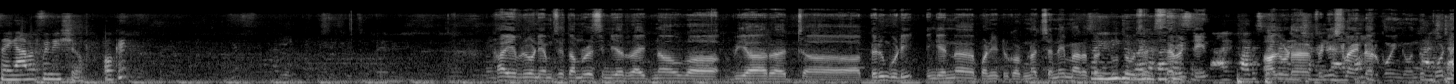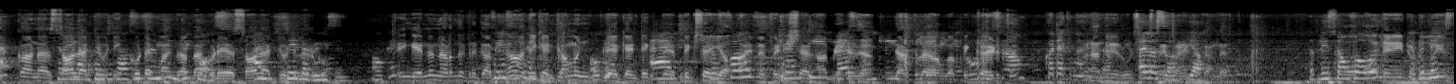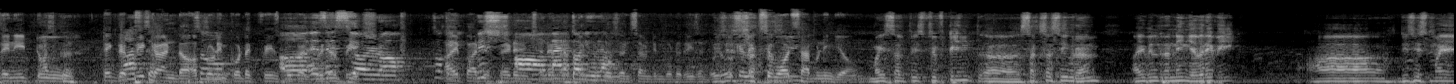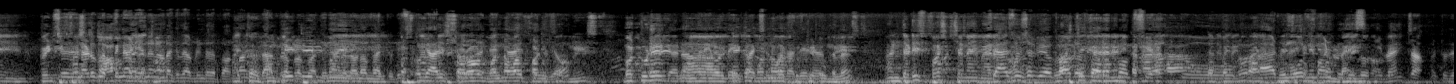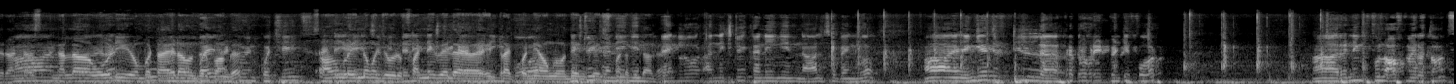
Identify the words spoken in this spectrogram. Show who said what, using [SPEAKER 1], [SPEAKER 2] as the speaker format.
[SPEAKER 1] saying, I'm a finisher. Okay?
[SPEAKER 2] Hi everyone MC Tamil here right now we are at Perungudi இங்க என்ன பண்ணிட்டு இருக்கோம் அப்படின்னா Chennai marathon two thousand seventeen அதோட finish லைன்ல இருக்கும். இங்க வந்து கோட்டெக்கான ஸ்டால் ஆக்டிவிட்டி கோட்டெக் மஹிந்திரா பேங்கோட ஸ்டால் ஆக்டிவிட்டி இருக்கும். இங்க என்ன நடந்துட்டு இருக்கு அப்படின்னா they can come and they can take picture yo I'm a finisher அப்படின்றது இந்த இடத்துல அவங்க பிக் எடுத்து நந்தினி ரூல்ஸ் எக்ஸ்பிளைன் பண்ணிட்டு இருக்காங்க
[SPEAKER 1] So please come
[SPEAKER 2] all
[SPEAKER 1] forward.
[SPEAKER 2] they need to do is they need to take the pic and uh, upload in Kotak Facebook
[SPEAKER 1] uh,
[SPEAKER 2] and
[SPEAKER 1] is
[SPEAKER 2] Twitter
[SPEAKER 1] this
[SPEAKER 2] page.
[SPEAKER 1] your, uh, okay,
[SPEAKER 2] I
[SPEAKER 1] which,
[SPEAKER 2] participated
[SPEAKER 1] uh,
[SPEAKER 2] in
[SPEAKER 1] marathon
[SPEAKER 2] Marathon
[SPEAKER 1] you ran?
[SPEAKER 2] 2017 for the reason.
[SPEAKER 3] This is
[SPEAKER 2] Okay, let's see what's happening here.
[SPEAKER 3] Myself is 15th uh, successive run. I will running every week. This is my
[SPEAKER 2] நடுவுல பின்னாடி என்ன நடக்குது அப்படின்றத பார்க்கலாம் completed பாத்தீங்கன்னா
[SPEAKER 3] first
[SPEAKER 2] okay
[SPEAKER 3] அது
[SPEAKER 2] around
[SPEAKER 3] 1 hour 44 minutes but today uh,
[SPEAKER 2] will
[SPEAKER 3] take 1 hour 52 minutes and that is first chennai
[SPEAKER 2] marathon as usual we have got
[SPEAKER 3] a in karnataka
[SPEAKER 2] that
[SPEAKER 3] bangalore
[SPEAKER 2] and
[SPEAKER 3] basically from bangalore
[SPEAKER 2] event to the runners நல்லா ஓடி ரொம்ப டயர்டா வந்திருப்பாங்க அவங்க இன்னும் கொஞ்சம் ஒரு
[SPEAKER 3] funny
[SPEAKER 2] வேல
[SPEAKER 3] இன்டராக்ட்
[SPEAKER 2] பண்ணி அவங்க வந்து
[SPEAKER 3] என்கரேஜ்
[SPEAKER 2] பண்ணிருக்காங்க
[SPEAKER 3] Bangalore and next week running in also bangalore uh, engaged till uh, february 24 Uh, running full half marathons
